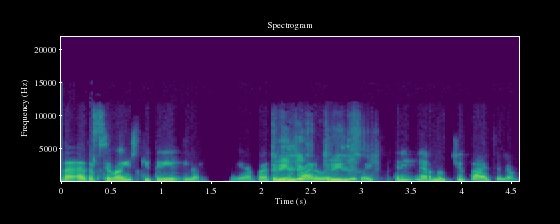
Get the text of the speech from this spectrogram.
Да, это психологический триллер. Я поэтому триллер, говорю, триллер. триллер над читателем.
